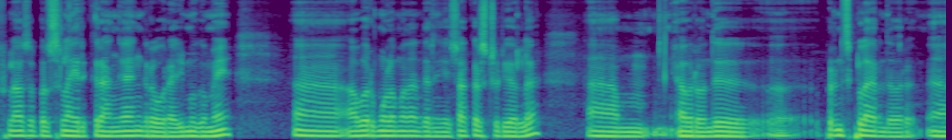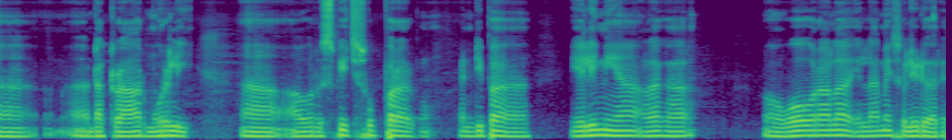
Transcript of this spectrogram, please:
ஃபிலாசபர்ஸ்லாம் இருக்கிறாங்கங்கிற ஒரு அறிமுகமே, அவர் மூலமாக தான் தெரிஞ்சது. சாக்கர் ஸ்டுடியோவில் அவர் வந்து பிரின்ஸிபலாக இருந்தவர் டாக்டர் ஆர். முரளி. அவர் ஸ்பீச் சூப்பராக இருக்கும். கண்டிப்பாக எளிமையாக அழகா, ஓவராலாக எல்லாமே சொல்லிடுவாரு.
